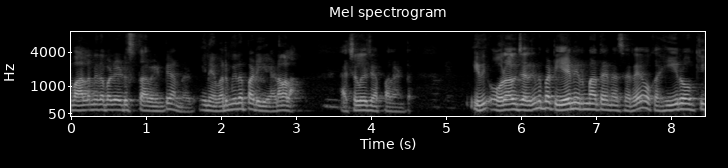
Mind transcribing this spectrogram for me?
వాళ్ళ మీద పడి ఏడుస్తావేంటి? అన్నాడు. ఈయన ఎవరి మీద పడి ఏడవల. యాక్చువల్గా చెప్పాలంటే. ఇది ఓవరాల్ జరిగింది. బట్ ఏ నిర్మాత అయినా సరే ఒక హీరోకి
